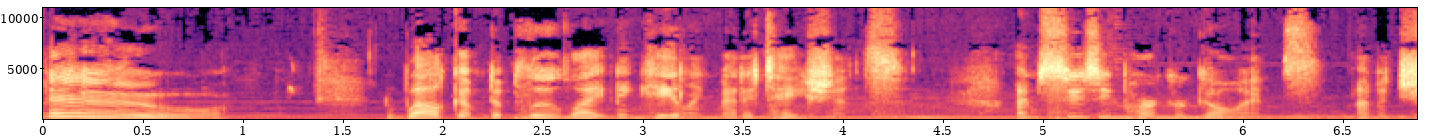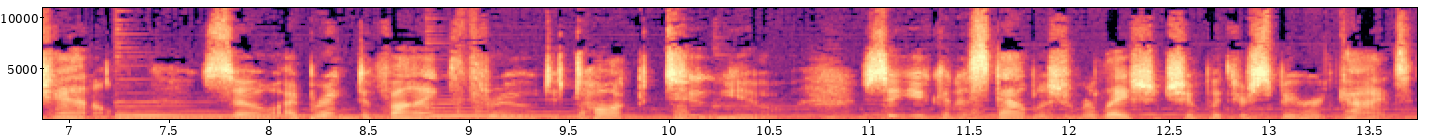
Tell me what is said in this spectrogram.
Hello! Welcome to Blue Lightning Healing Meditations. I'm Susie Parker Goins. I'm a channel, so I bring divine through to talk to you so you can establish a relationship with your spirit guides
